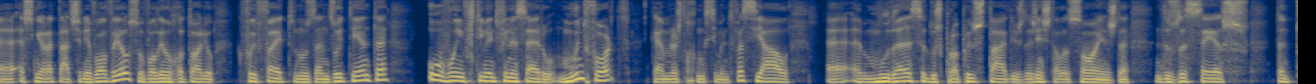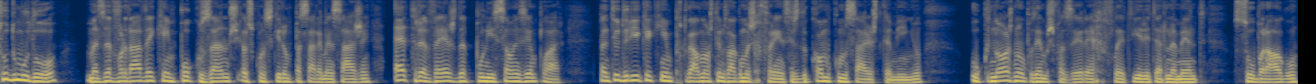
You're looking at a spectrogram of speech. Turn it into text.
Uh, a senhora Thatcher envolveu-se, houve ali um relatório que foi feito nos anos 80, houve um investimento financeiro muito forte câmaras de reconhecimento facial, a, a mudança dos próprios estádios, das instalações, da, dos acessos, portanto, tudo mudou, mas a verdade é que em poucos anos eles conseguiram passar a mensagem através da punição exemplar. Portanto, eu diria que aqui em Portugal nós temos algumas referências de como começar este caminho. O que nós não podemos fazer é refletir eternamente sobre algo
